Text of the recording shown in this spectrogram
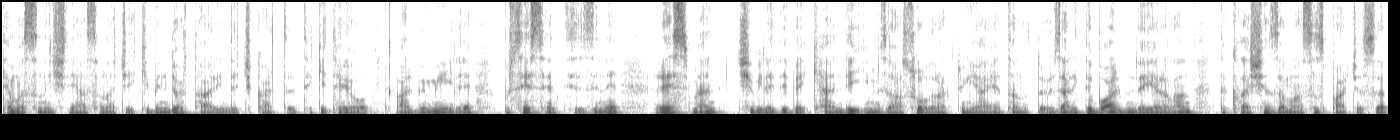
temasını işleyen sanatçı 2004 tarihinde çıkarttığı Tekiteo albümüyle bu ses sentezini resmen çiviledi ve kendi imzası olarak dünyaya tanıttı. Özellikle bu albümde yer alan The Clash'in zamansız parçası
